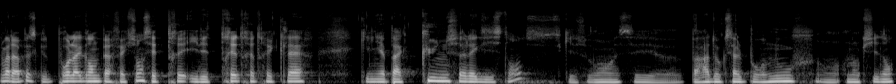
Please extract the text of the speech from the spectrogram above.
Voilà, parce que pour la grande perfection, c'est très, il est très très très clair qu'il n'y a pas qu'une seule existence, ce qui est souvent assez euh, paradoxal pour nous en, en Occident,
